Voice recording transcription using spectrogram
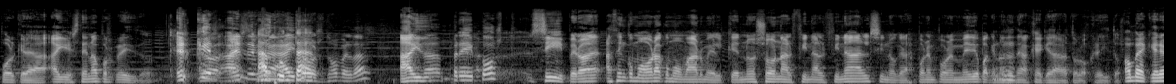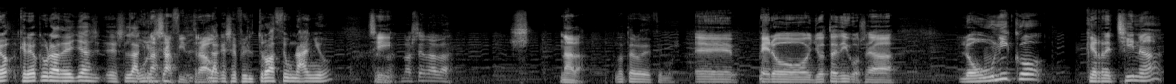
Porque hay escena post créditos. Es que hay, hay dos, ¿no? ¿Verdad? Hay- pre y post. Sí, pero hacen como ahora como Marvel, que no son al final final, sino que las ponen por en medio para que no te tengas que quedar a todos los créditos. Hombre, creo, creo que una de ellas es la Una que se ha filtrado. La que se filtró hace un año. Sí, No sé nada. nada. No te lo decimos. Eh, pero yo te digo, o sea, lo único que rechina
